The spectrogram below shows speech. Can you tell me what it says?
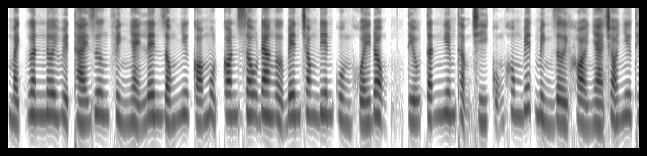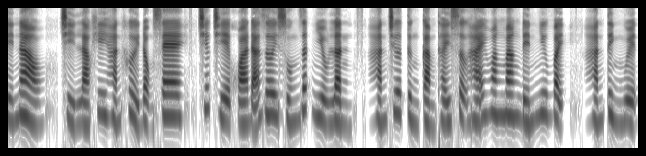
mạch gân nơi huyệt thái dương phình nhảy lên giống như có một con sâu đang ở bên trong điên cuồng khuấy động. Tiếu Tấn Nghiêm thậm chí cũng không biết mình rời khỏi nhà chó như thế nào, chỉ là khi hắn khởi động xe, chiếc chìa khóa đã rơi xuống rất nhiều lần, hắn chưa từng cảm thấy sợ hãi hoang mang đến như vậy. Hắn tình nguyện,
